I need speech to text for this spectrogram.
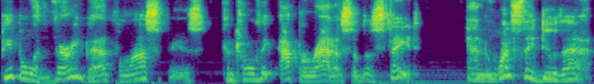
people with very bad philosophies control the apparatus of the state. And once they do that,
